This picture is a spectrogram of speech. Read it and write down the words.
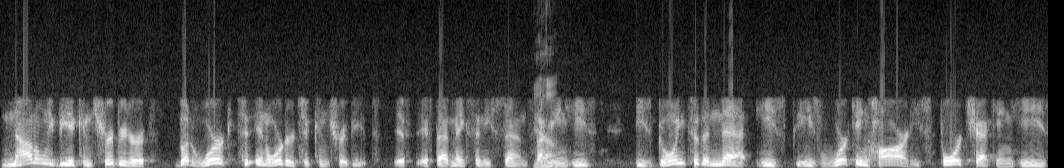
not only be a contributor but work to, in order to contribute. If if that makes any sense. Yeah. I mean, he's he's going to the net. He's he's working hard. He's forechecking. He's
